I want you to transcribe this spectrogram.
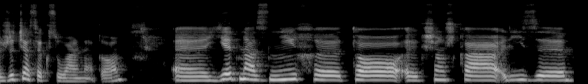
życia seksualnego. E, jedna z nich e, to książka Lizy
